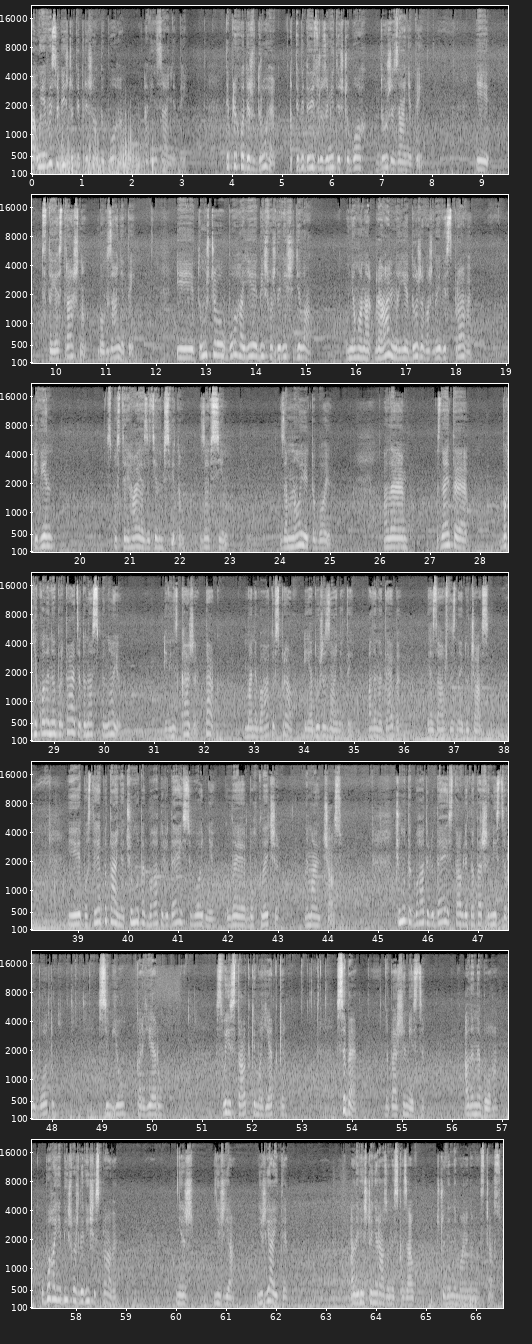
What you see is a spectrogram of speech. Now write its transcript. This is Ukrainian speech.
А уяви собі, що ти прийшов до Бога, а він зайнятий. Ти приходиш вдруге, а тобі дають зрозуміти, що Бог дуже зайнятий. І стає страшно, Бог зайнятий. І тому що у Бога є більш важливіші діла. У нього реально є дуже важливі справи. І він спостерігає за цілим світом, за всім, за мною і тобою. Але знаєте, Бог ніколи не обертається до нас спиною. І він каже: так, у мене багато справ, і я дуже зайнятий, але на тебе я завжди знайду час. І постає питання, чому так багато людей сьогодні, коли Бог кличе, не мають часу? Чому так багато людей ставлять на перше місце роботу, сім'ю, кар'єру, свої статки, маєтки, себе на перше місце, але не Бога. У Бога є більш важливіші справи, ніж, ніж я, ніж я і ти. Але він ще ні разу не сказав, що він не має на нас часу.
